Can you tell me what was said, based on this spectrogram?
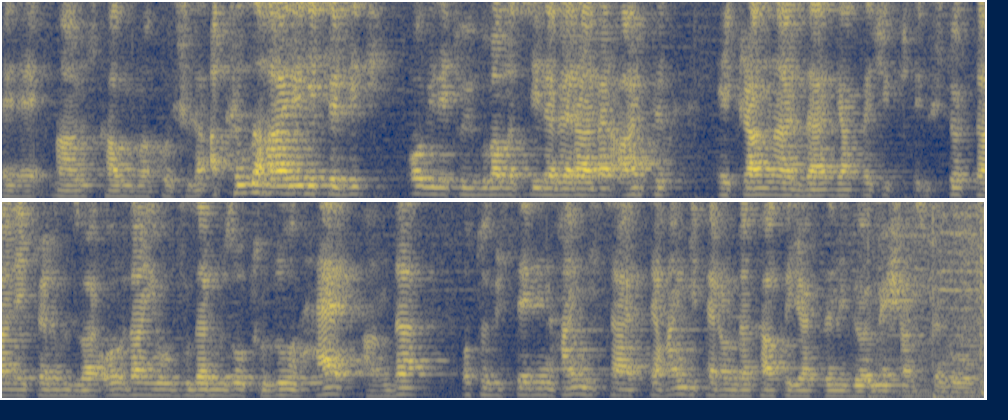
e, maruz kalmama koşuluyla. Akıllı hale getirdik. O bilet uygulamasıyla beraber artık ekranlarda yaklaşık işte 3-4 tane ekranımız var. Oradan yolcularımız oturduğu her anda otobüslerin hangi saatte hangi peronda kalkacaklarını görme şansları oldu.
